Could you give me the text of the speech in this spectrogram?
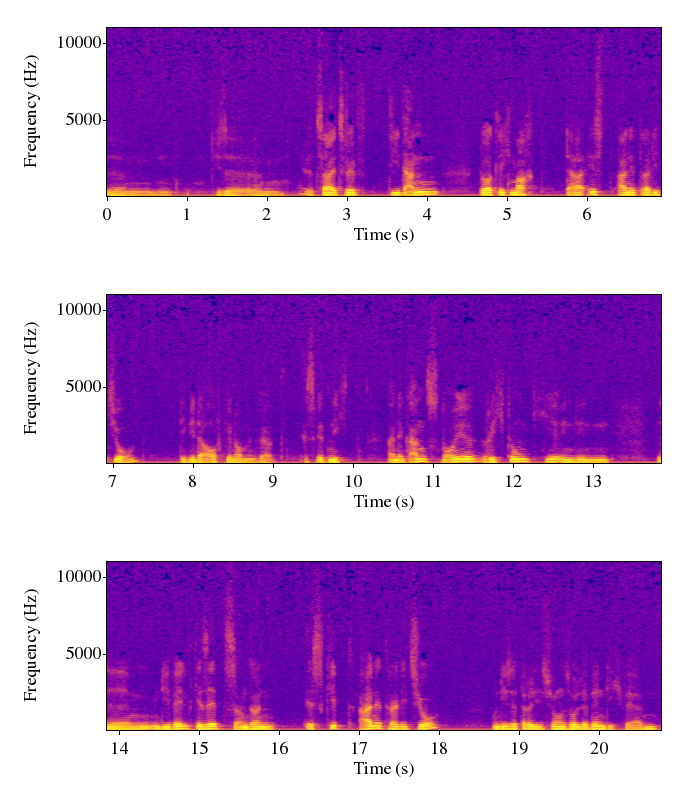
ähm, dieser ähm, Zeitschrift, die dann deutlich macht, da ist eine Tradition, die wieder aufgenommen wird. Es wird nicht eine ganz neue Richtung hier in, in, ähm, in die Welt gesetzt, sondern es gibt eine Tradition und diese Tradition soll lebendig werden.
